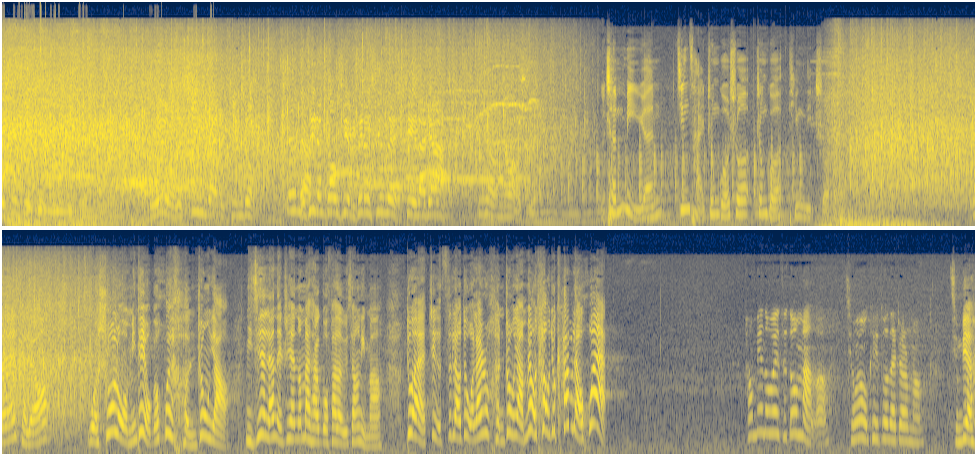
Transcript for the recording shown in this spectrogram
谢谢谢谢谢谢。所有的新一代的听众。我非常高兴非常欣慰谢谢大家。谢谢王刚老师。陈米媛精彩中国说中国听你说。喂小刘我说了我明天有个会很重要。你今天两点之前能把它给我发到邮箱里吗？对这个资料对我来说很重要没有它我就开不了会。旁边的位置都满了请问我可以坐在这儿吗？请便。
